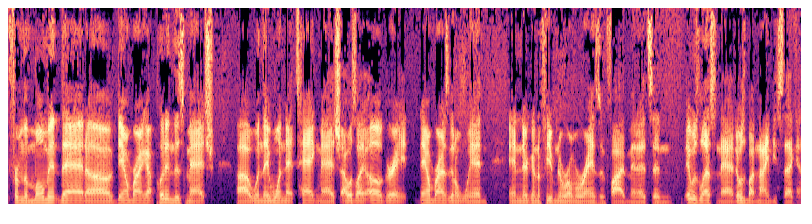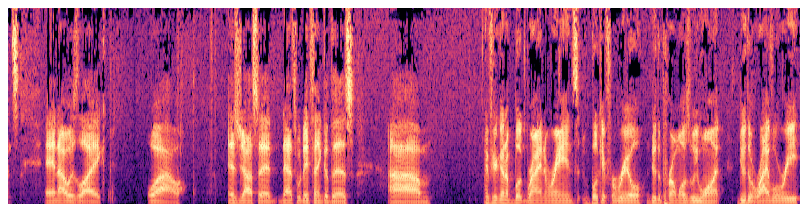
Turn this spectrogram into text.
from the moment that uh, Daniel Bryan got put in this match. Uh, when they won that tag match, I was like, "Oh, great! Daniel Bryan's going to win." And they're going to feed him to Roman Reigns in five minutes. And it was less than that. It was about 90 seconds. And I was like, wow. As Josh said, that's what they think of this. Um, if you're going to book Bryan and Reigns, book it for real. Do the promos we want. Do the rivalry.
